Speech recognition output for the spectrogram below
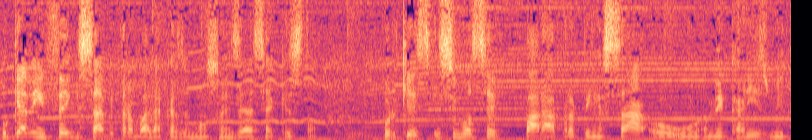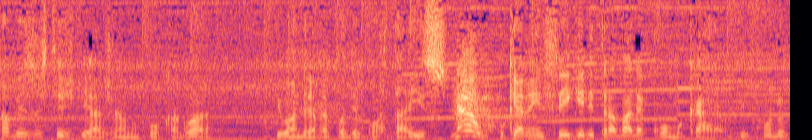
O Kevin Feige sabe trabalhar com as emoções, essa é a questão. Porque se você parar pra pensar o, o mecanismo, e talvez eu esteja viajando um pouco agora, e o André vai poder cortar isso. Não! O Kevin Feige, ele trabalha como, cara? E quando eu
